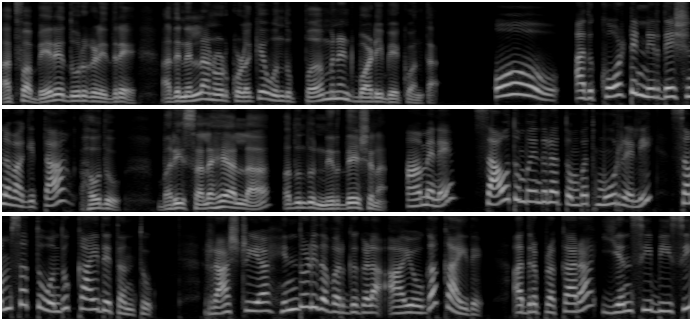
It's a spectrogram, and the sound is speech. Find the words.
ಅಥವಾ ಬೇರೆ ದೂರುಗಳಿದ್ರೆ ಅದನ್ನೆಲ್ಲ ನೋಡ್ಕೊಳ್ಳೋಕೆ ಒಂದು ಪರ್ಮನೆಂಟ್ ಬಾಡಿ ಬೇಕು ಅಂತ. ಓ ಅದು ಕೋರ್ಟಿನ ನಿರ್ದೇಶನವಾಗಿತ್ತಾ? ಹೌದು ಬರೀ ಸಲಹೆ ಅಲ್ಲ ಅದೊಂದು ನಿರ್ದೇಶನ. ಆಮೇಲೆ ಸಾವಿರದ ಒಂಬೈನೂರ ತೊಂಬತ್ಮೂರರಲ್ಲಿ ಸಂಸತ್ತು ಒಂದು ಕಾಯ್ದೆ ತಂತು. ರಾಷ್ಟ್ರೀಯ ಹಿಂದುಳಿದ ವರ್ಗಗಳ ಆಯೋಗ ಕಾಯ್ದೆ. ಅದರ ಪ್ರಕಾರ ಎನ್ಸಿಬಿಸಿ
